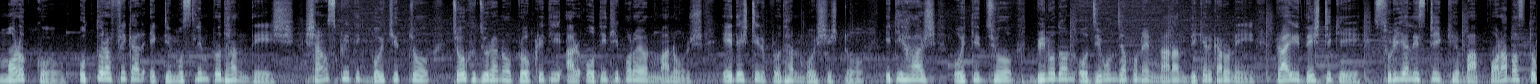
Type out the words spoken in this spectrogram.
মরক্কো, উত্তর আফ্রিকার একটি মুসলিম প্রধান দেশ। সাংস্কৃতিক বৈচিত্র্য, চোখ জুড়ানো প্রকৃতি আর অতিথিপরায়ণ মানুষ এ দেশটির প্রধান বৈশিষ্ট্য। ইতিহাস, ঐতিহ্য, বিনোদন ও জীবনযাপনের নানান দিকের কারণে প্রায়ই দেশটিকে সুরিয়ালিস্টিক বা পরাবাস্তব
